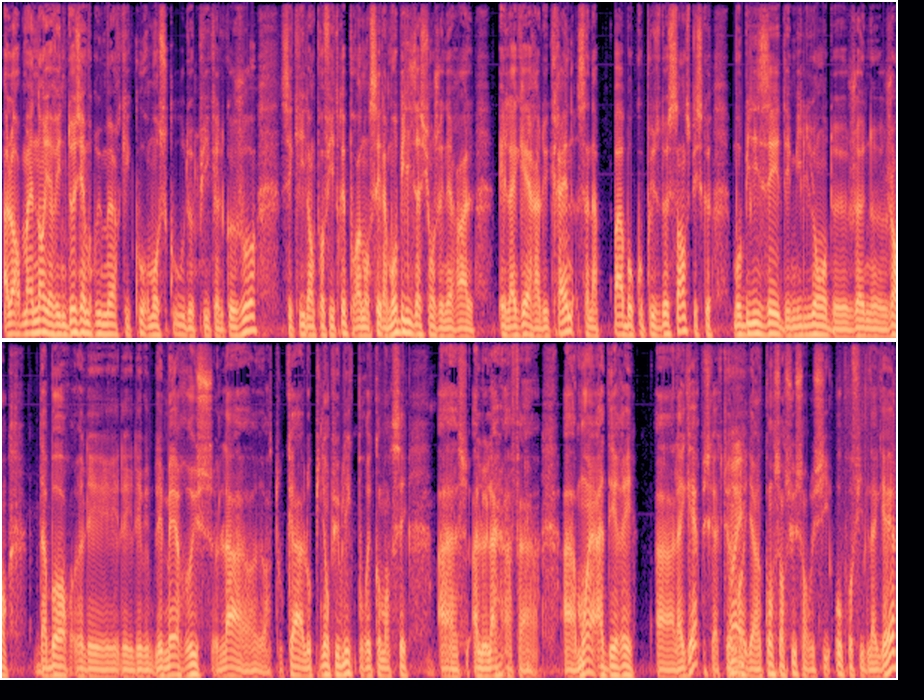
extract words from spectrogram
Alors maintenant, il y avait une deuxième rumeur qui court Moscou depuis quelques jours, c'est qu'il en profiterait pour annoncer la mobilisation générale et la guerre à l'Ukraine. Ça n'a pas beaucoup plus de sens puisque mobiliser des millions de jeunes gens, d'abord euh, les, les, maires russes, là, euh, en tout cas, l'opinion publique pourrait commencer à, le, à moins adhérer à la guerre, puisqu'actuellement il y a un consensus en Russie au profit de la guerre.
